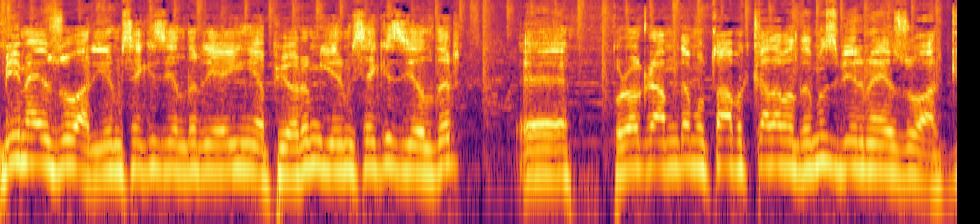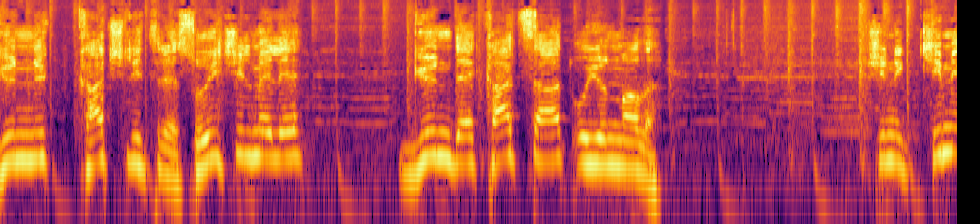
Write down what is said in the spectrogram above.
Bir mevzu var 28 yıldır yayın yapıyorum 28 yıldır e, programda mutabık kalamadığımız bir mevzu var. Günlük kaç litre su içilmeli günde kaç saat uyunmalı? Şimdi kimi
